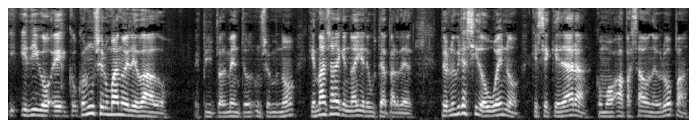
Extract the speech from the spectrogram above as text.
Y, digo, eh, con, un ser humano elevado espiritualmente, un, ¿no? Que más allá de que a nadie le gusta perder, pero no hubiera sido bueno que se quedara, como ha pasado en Europa,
